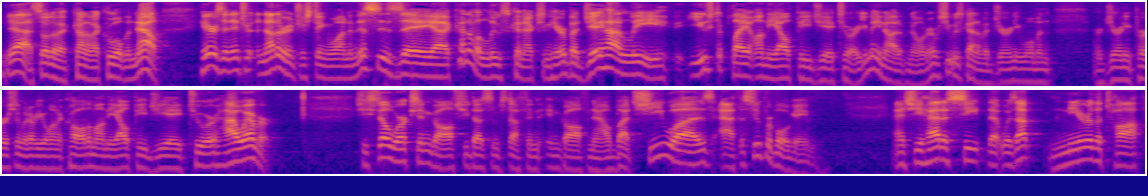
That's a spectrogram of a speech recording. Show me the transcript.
Yeah, sort of a, kind of a cool one. Now, here's an inter- another interesting one, and this is a uh, kind of a loose connection here. But Jeha Lee used to play on the LPGA tour. You may not have known her; she was kind of a journey woman or journey person, whatever you want to call them, on the LPGA tour. However, she still works in golf. She does some stuff in, in golf now, but she was at the Super Bowl game. And she had a seat that was up near the top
